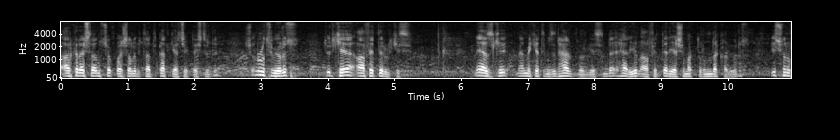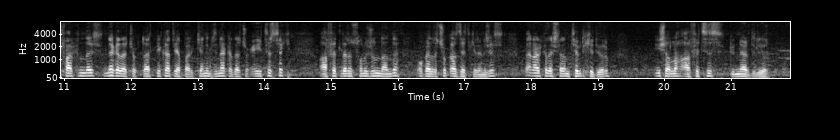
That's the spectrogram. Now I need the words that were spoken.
Arkadaşlarımız çok başarılı bir tatbikat gerçekleştirdi. Şunu unutmuyoruz, Türkiye afetler ülkesi. Ne yazık ki memleketimizin her bölgesinde her yıl afetler yaşamak durumunda kalıyoruz. Biz şunun farkındayız. Ne kadar çok tatbikat yapar, kendimizi ne kadar çok eğitirsek afetlerin sonucundan da o kadar çok az etkileneceğiz. Ben arkadaşlarımı tebrik ediyorum. İnşallah afetsiz günler diliyorum.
